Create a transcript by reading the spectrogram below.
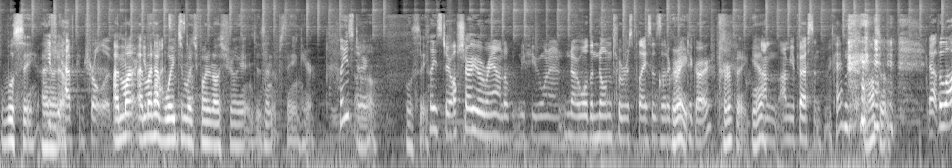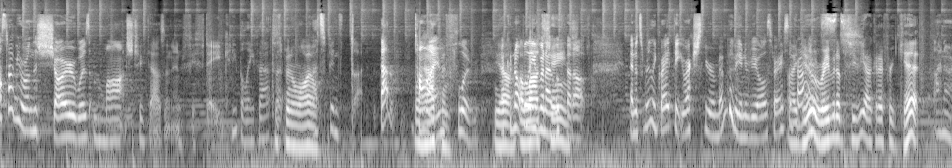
we'll see. I if you know. have control of. I might, I might have way too much fun in Australia and just end up staying here. Please do. Uh, We'll see. Please do. I'll show you around if you want to know all the non-tourist places that are Great. great, to go. Perfect. Yeah. I'm, I'm your person, okay? awesome. now, the last time you were on the show was March 2015. Can you believe that? It's been a while. That's been that time flew. Yeah, I could not believe when I looked that up. And it's really great that you actually remember the interview. I was very surprised. I do. Rave It Up TV. How could I forget? I know.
